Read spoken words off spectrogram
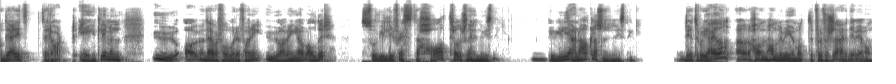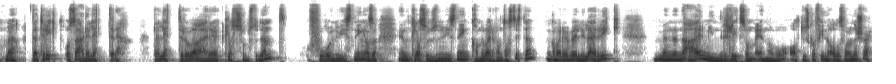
Og det er litt rart, egentlig, men det er i hvert fall vår erfaring. Uavhengig av alder så vil de fleste ha tradisjonell undervisning. De vil gjerne ha klasseundervisning. Det tror jeg da, handler mye om at for det første er det det vi er vant med. Det er trygt, og så er det lettere. Det er lettere å være klasseromsstudent få undervisning. Altså, en klasseromsundervisning kan jo være fantastisk, den. Den kan være veldig lærerik. Men den er mindre slitsom enn at du skal finne alle svarene sjøl.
